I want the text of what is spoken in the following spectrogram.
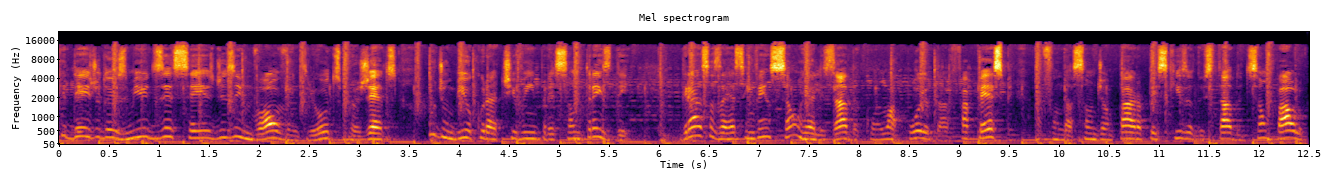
que desde 2016 desenvolve, entre outros projetos, o de um biocurativo em impressão 3D. Graças a essa invenção, realizada com o apoio da FAPESP, a Fundação de Amparo à Pesquisa do Estado de São Paulo,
